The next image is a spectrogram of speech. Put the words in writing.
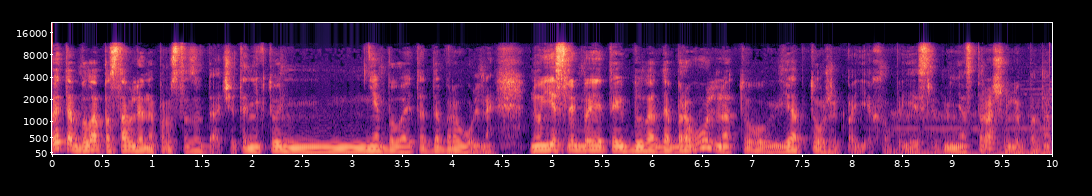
это была поставлена просто задача. Это никто не было это добровольно. Но если бы это и было добровольно, то я бы тоже поехал бы, если бы меня спрашивали. Потому...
